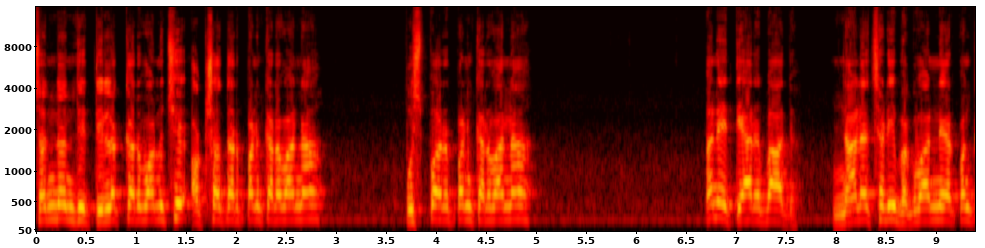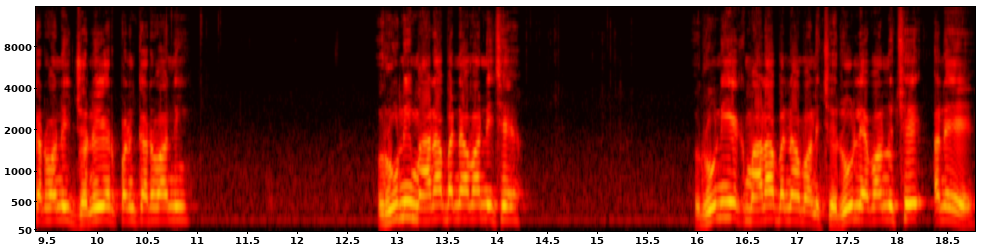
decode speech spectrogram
ચંદનથી તિલક કરવાનું છે, અક્ષત અર્પણ કરવાના, પુષ્પ અર્પણ કરવાના અને ત્યારબાદ નાળાછડી ભગવાનને અર્પણ કરવાની, જનોઈ અર્પણ કરવાની. રૂની માળા બનાવવાની છે. રૂની એક માળા બનાવવાની છે. રૂ લેવાનું છે અને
